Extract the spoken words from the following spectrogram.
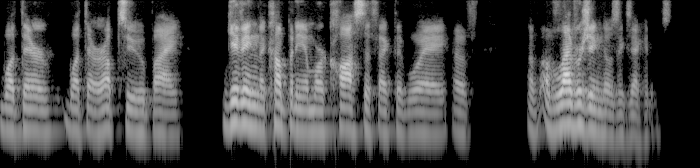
what they're what they're up to by giving the company a more cost effective way of, of, of leveraging those executives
